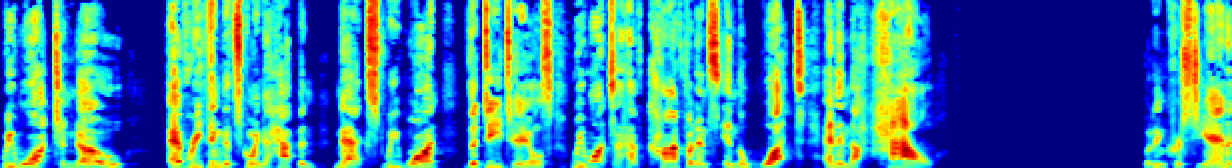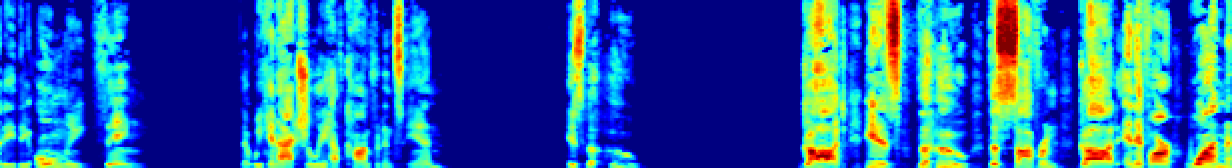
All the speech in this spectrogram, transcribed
We want to know everything that's going to happen next. We want the details. We want to have confidence in the what and in the how. But in Christianity, the only thing that we can actually have confidence in is the who. God is the who, the sovereign God. And if our one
